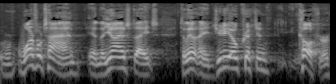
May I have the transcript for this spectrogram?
wonderful time in the United States to live in a Judeo Christian culture,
